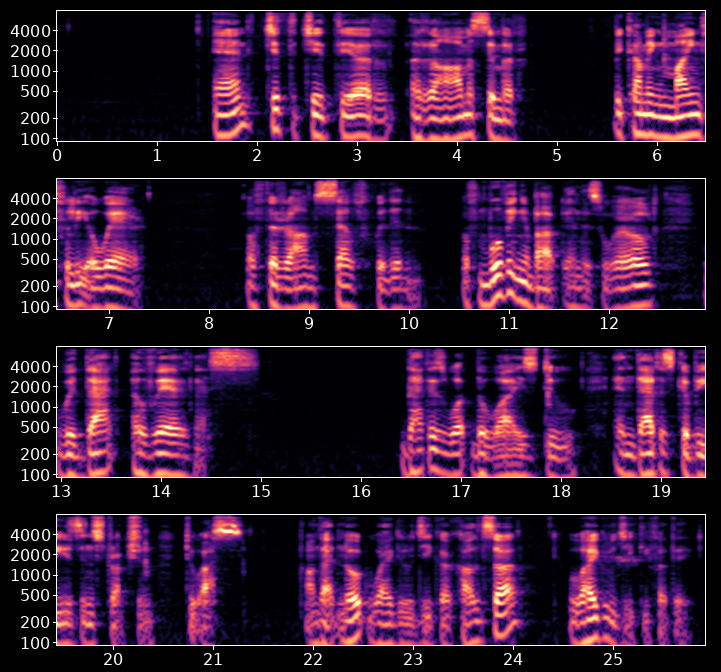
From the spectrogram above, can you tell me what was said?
and Chit Chitya Ram Simar becoming mindfully aware of the Ram self within of moving about in this world with that awareness that is what the wise do, and that is Kabir's instruction to us. On that note, Waheguru ka Khalsa, Waheguru ki Fateh.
